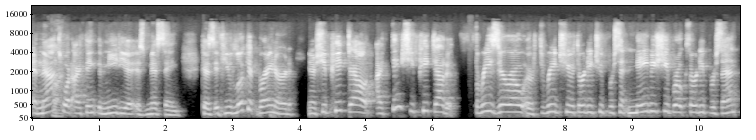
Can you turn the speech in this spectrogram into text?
And that's right. what I think the media is missing. Because if you look at Brainard, you know, she peaked out, I think she peaked out at 3-0 or 3-2, 32%. Maybe she broke 30%,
